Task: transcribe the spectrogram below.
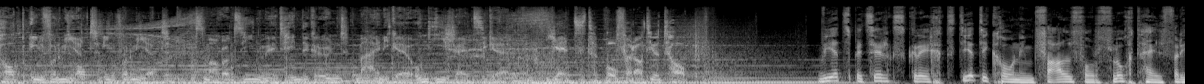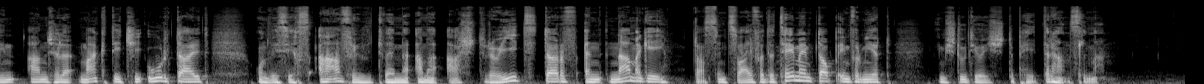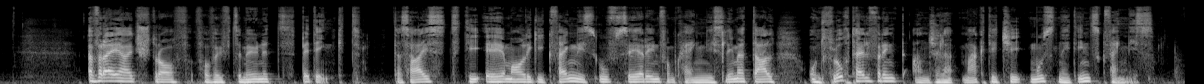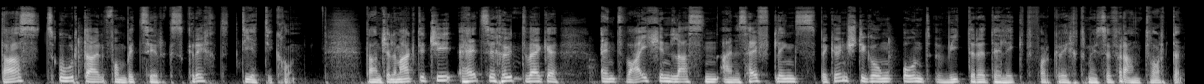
Top informiert. informiert. Das Magazin mit Hintergrund, Meinungen und Einschätzungen. Jetzt auf Radio Top. Wie das Bezirksgericht Dietikon im Fall vor Fluchthelferin Angela Magdici urteilt und wie sich's anfühlt, wenn man einem Asteroid darf einen Namen geben. Das sind zwei von den Themen im Top informiert. Im Studio ist der Peter Hanselmann. Eine Freiheitsstrafe von 15 Monaten bedingt. Das heißt, die ehemalige Gefängnisaufseherin vom Gefängnis Limmental und Fluchthelferin Angela Magdici muss nicht ins Gefängnis. Das das Urteil vom Bezirksgericht Dietikon. Angela Magdici hat sich heute wegen Entweichen lassen eines Häftlings, Begünstigung und weiteren Delikt vor Gericht müssen verantworten.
